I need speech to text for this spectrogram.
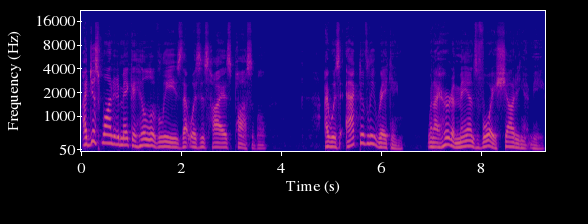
I just wanted to make a hill of leaves that was as high as possible. I was actively raking when I heard a man's voice shouting at me.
